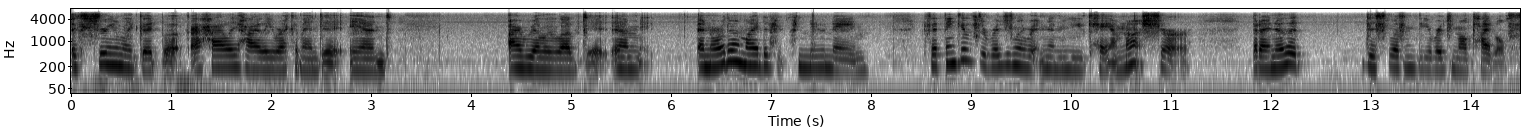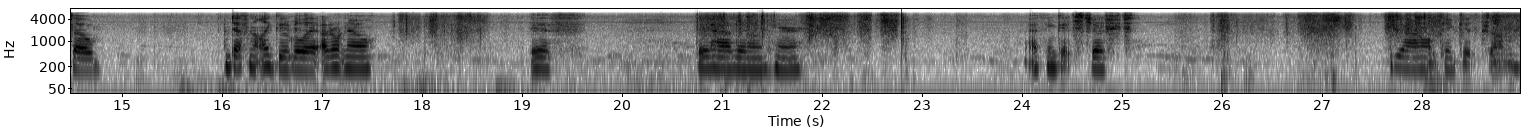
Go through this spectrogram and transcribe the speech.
extremely good book. I highly, highly recommend it, and I really loved it. Um, A Northern Light is its new name. Because I think it was originally written in the UK. I'm not sure. But I know that this wasn't the original title. So definitely Google it. I don't know if they have it on here. I think it's just yeah, I don't think it's um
